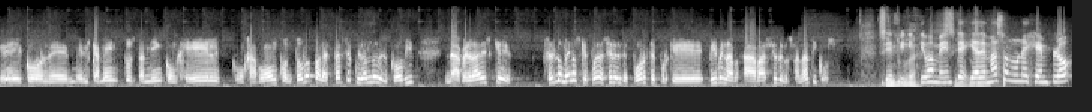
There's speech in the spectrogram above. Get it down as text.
eh, con eh, medicamentos, también con gel, con jabón, con todo para estarse cuidando del COVID. La verdad es que pues, es lo menos que puede hacer el deporte porque viven a, base de los fanáticos. Definitivamente. Y además son un ejemplo.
